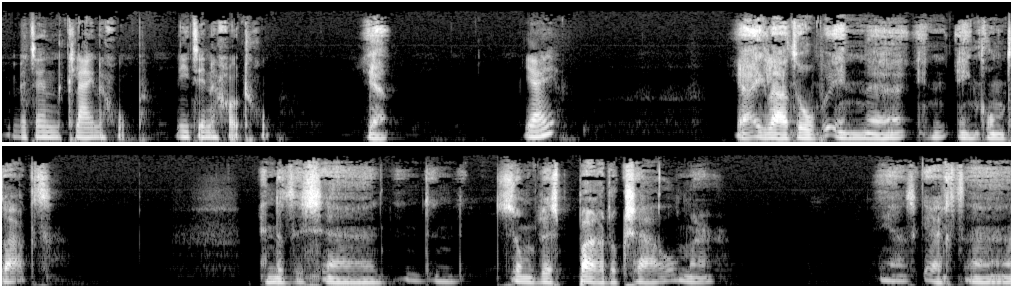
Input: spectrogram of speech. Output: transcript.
met een kleine groep. Niet in een grote groep. Ja. Jij? Ja, ik laat op in, eh, in, in contact. En dat is eh, soms best paradoxaal, maar ja, als ik echt, eh,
